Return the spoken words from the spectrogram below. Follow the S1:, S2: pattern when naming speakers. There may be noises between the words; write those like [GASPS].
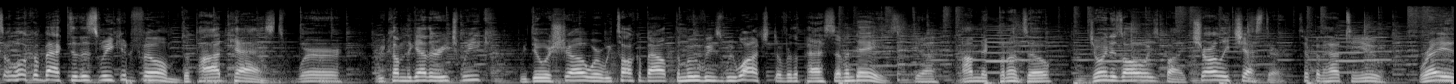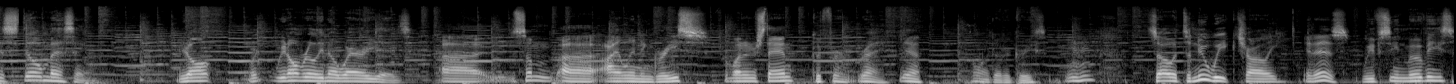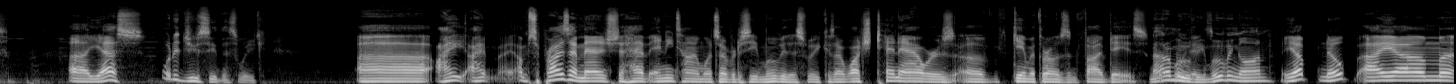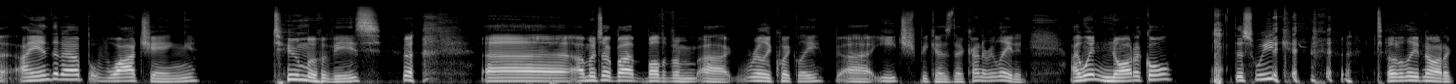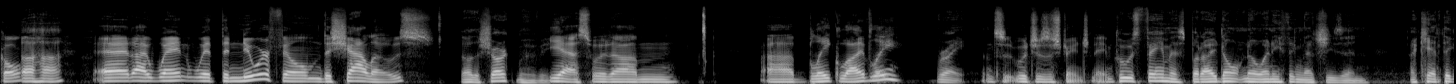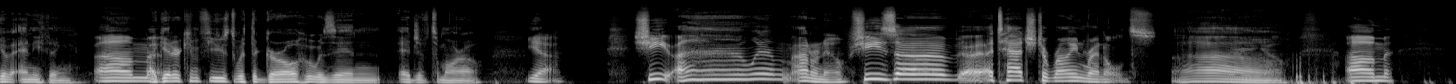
S1: So, welcome back to This Week in Film, the podcast where we come together each week. We do a show where we talk about the movies we watched over the past seven days.
S2: Yeah.
S1: I'm Nick Panunto, joined as always by Charlie Chester.
S2: Tip of the hat to you.
S1: Ray is still missing. We don't we- we don't really know where he is.
S2: Uh, some uh, island in Greece, from what I understand.
S1: Good for Ray.
S2: Yeah.
S1: I want to go to Greece.
S2: Mm-hmm.
S1: So it's a new week, Charlie.
S2: It is.
S1: We've seen movies.
S2: Uh, yes.
S1: What did you see this week?
S2: Uh, I, I, I'm surprised I managed to have any time whatsoever to see a movie this week because I watched 10 hours of Game of Thrones in five days.
S1: Not a
S2: Four
S1: movie.
S2: days.
S1: Moving on.
S2: Yep. Nope. I um I ended up watching two [LAUGHS] movies. uh, I'm gonna talk about both of them uh, really quickly, uh, each because they're kind of related. I went nautical this week, [LAUGHS] [LAUGHS] totally nautical,
S1: Uh huh.
S2: And I went with the newer film, The Shallows.
S1: Oh, the shark movie.
S2: Yes, with um, uh, Blake Lively,
S1: Right.
S2: that's- which is a strange name.
S1: Who is famous, but I don't know anything that she's in. I can't think of anything.
S2: Um,
S1: I get her confused with the girl who was in Edge of Tomorrow.
S2: Yeah. She, uh, well, I don't know. She's uh, attached to Ryan Reynolds.
S1: Oh.
S2: Um,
